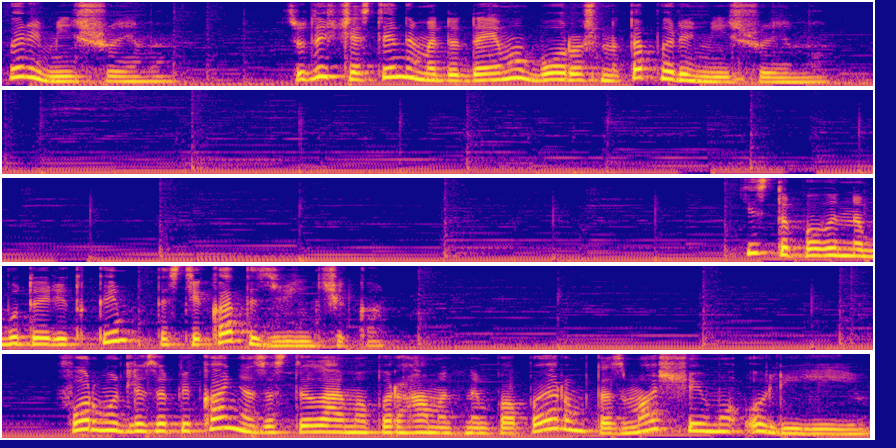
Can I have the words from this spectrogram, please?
Перемішуємо. Сюди з частинами додаємо борошно та перемішуємо. Тісто повинно бути рідким та стікати з вінчика. Форму для запікання застилаємо пергаментним папером та змащуємо олією.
